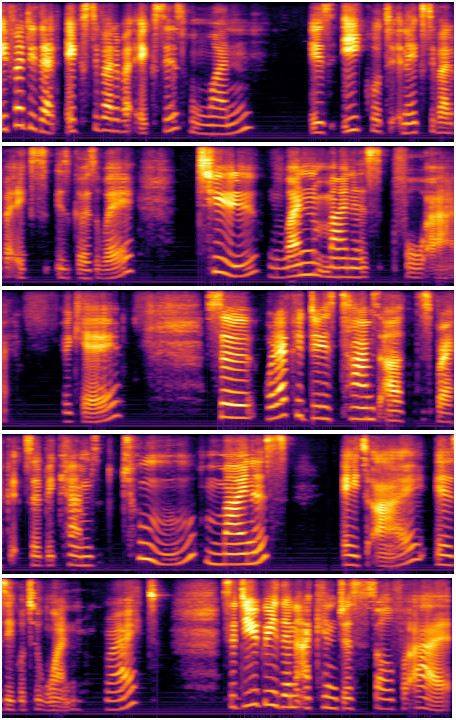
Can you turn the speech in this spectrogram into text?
If I do that, x divided by x is 1 is equal to, and x divided by x is goes away, 2, 1 minus 4i. Okay? So what I could do is times out this bracket. So it becomes 2 minus 8i is equal to 1, right? So do you agree then I can just solve for i?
